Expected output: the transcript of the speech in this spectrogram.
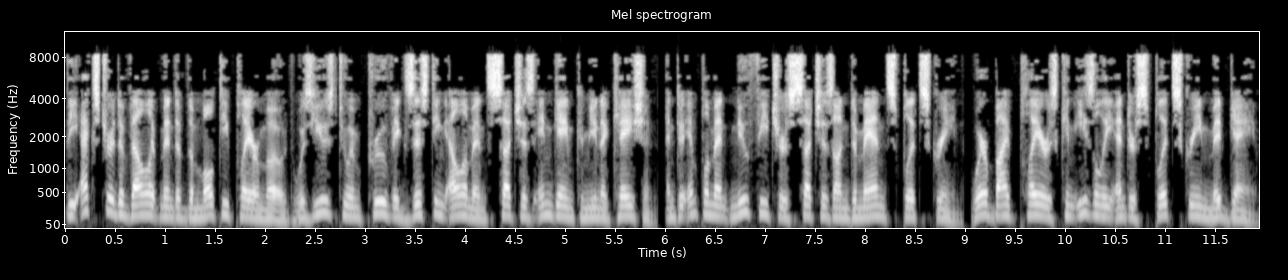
The extra development of the multiplayer mode was used to improve existing elements such as in-game communication, and to implement new features such as on-demand split screen, whereby players can easily enter split screen mid-game.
